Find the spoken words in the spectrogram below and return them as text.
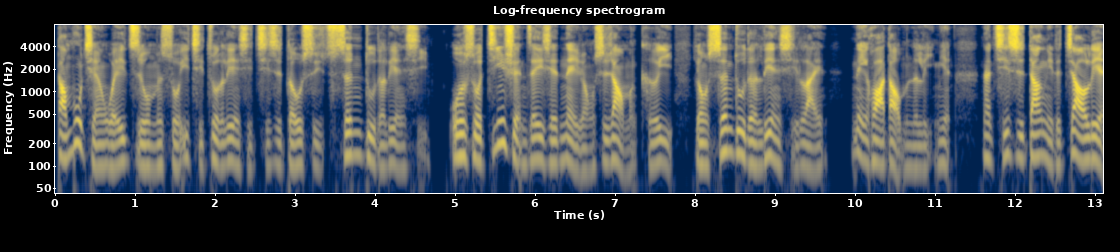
到目前为止我们所一起做的练习，其实都是深度的练习。我所精选这一些内容，是让我们可以用深度的练习来内化到我们的里面。那其实，当你的教练，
